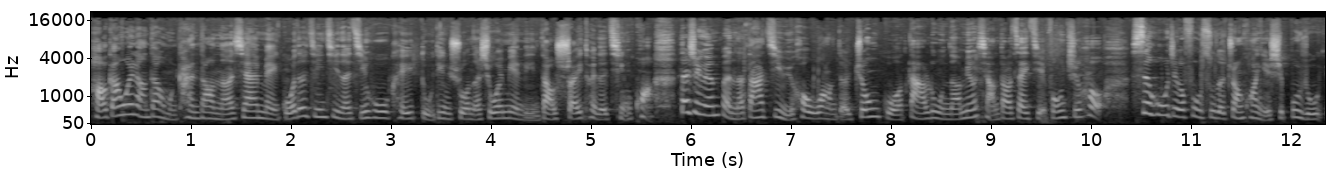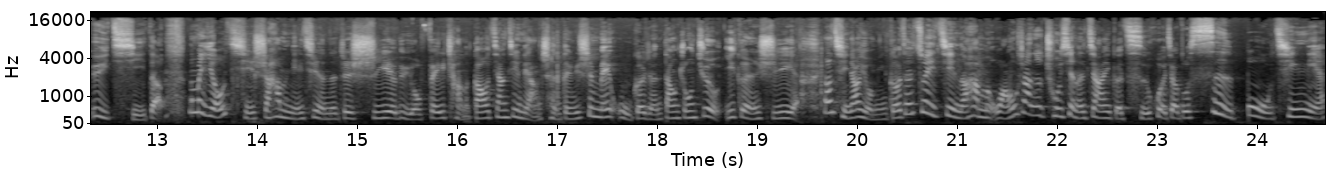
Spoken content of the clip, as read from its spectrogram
好，刚微良带我们看到呢，现在美国的经济呢，几乎可以笃定说呢，是会面临到衰退的情况。但是原本呢，大家寄予厚望的中国大陆呢，没有想到在解封之后，似乎这个复苏的状况也是不如预期的。那么尤其是他们年轻人的这失业率有非常的高，将近两成，等于是每五个人当中就有一个人失业。要请教有明哥，在最近呢，他们网络上就出现了这样一个词汇，叫做“四不青年”，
